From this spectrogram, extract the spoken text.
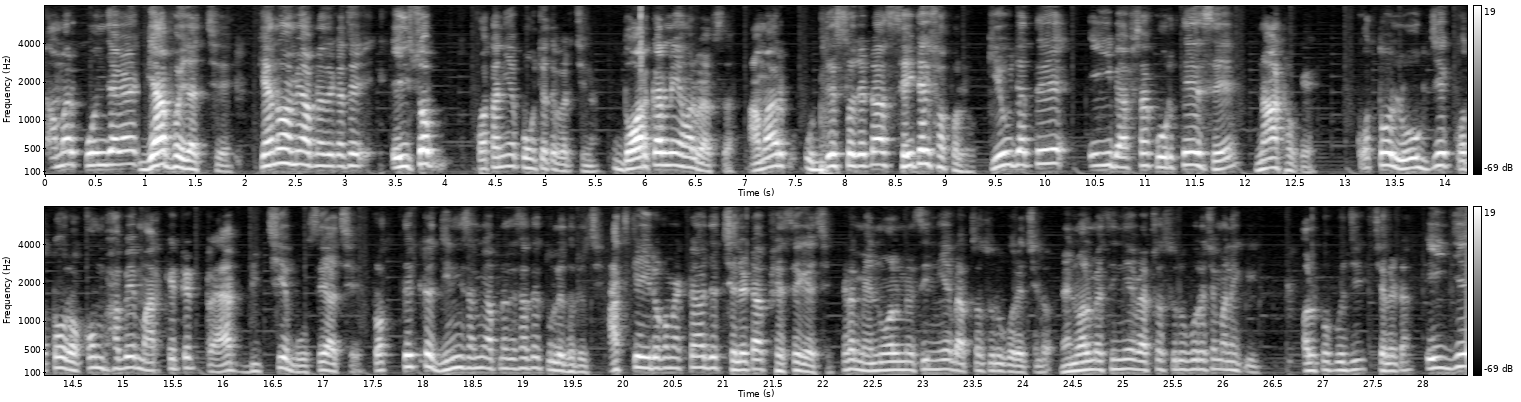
আমার কোন জায়গায় গ্যাপ হয়ে যাচ্ছে? কেন আমি আপনাদের কাছে এইসব কথা নিয়ে পৌঁছাতে পারছি না? দরকার নেই আমার ব্যবসা। আমার উদ্দেশ্য যেটা, সেইটাই সফল হোক। কেউ যাতে এই ব্যবসা করতে এসে না ঠকে। কত লোক যে কত রকম ভাবে মার্কেটে ট্র্যাপ বিছিয়ে বসে আছে, প্রত্যেকটা জিনিস আমি আপনাদের সাথে তুলে ধরেছি। আজকে এইরকম একটা যে ছেলেটা ফেসে গেছে এটা ম্যানুয়াল মেশিন নিয়ে ব্যবসা শুরু করেছিল। ম্যানুয়াল মেশিন নিয়ে ব্যবসা শুরু করেছে মানে কি? অল্প পুঁজি ছেলেটা। এই যে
